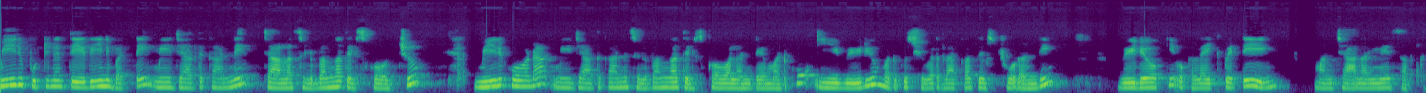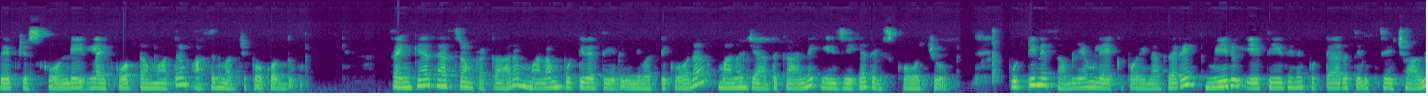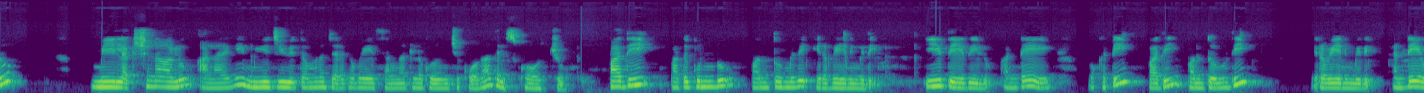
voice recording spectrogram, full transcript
మీరు పుట్టిన తేదీని బట్టి మీ జాతకాన్ని చాలా సులభంగా తెలుసుకోవచ్చు. మీరు కూడా మీ జాతకాన్ని సులభంగా తెలుసుకోవాలంటే మటుకు ఈ వీడియో మటుకు చివరి దాకా తెలుసు చూడండి. వీడియోకి ఒక లైక్ పెట్టి మన ఛానల్ని సబ్స్క్రైబ్ చేసుకోండి. లైక్ కొట్టడం మాత్రం అసలు మర్చిపోకూడదు. సంఖ్యాశాస్త్రం ప్రకారం మనం పుట్టిన తేదీని బట్టి కూడా మన జాతకాన్ని ఈజీగా తెలుసుకోవచ్చు. పుట్టిన సమయం లేకపోయినా సరే మీరు ఏ తేదీని పుట్టారో తెలిస్తే చాలు మీ లక్షణాలు అలాగే మీ జీవితంలో జరగబోయే సంఘటనల గురించి కూడా తెలుసుకోవచ్చు. పది పదకొండు పంతొమ్మిది ఇరవై ఎనిమిది. ఈ తేదీలు అంటే ఒకటి పది పంతొమ్మిది ఇరవై ఎనిమిది. అంటే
